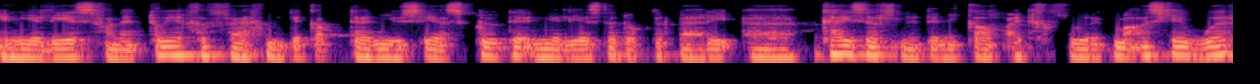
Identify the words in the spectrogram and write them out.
en jy lees van 'n twee geveg met 'n kaptein Josias Kloete en jy lees dat Dr Barry 'n uh, keisersnit in die Kaap uitgevoer het. Maar as jy hoor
